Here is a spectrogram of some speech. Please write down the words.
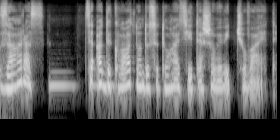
зараз це адекватно до ситуації те, що ви відчуваєте.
